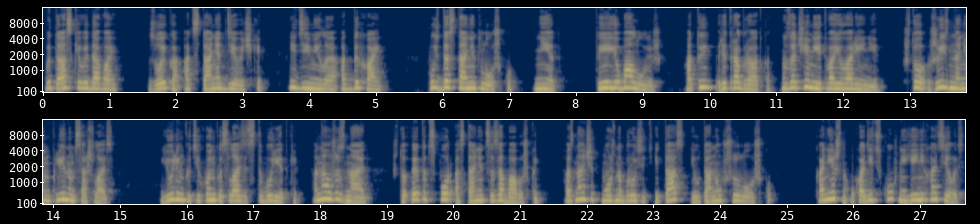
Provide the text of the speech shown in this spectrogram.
«Вытаскивай давай». «Зойка, отстань от девочки. Иди, милая, отдыхай». Пусть достанет ложку. Нет, ты ее балуешь. А ты ретроградка. Но зачем ей твое варенье? Что, жизнь на нем клином сошлась? Юленька тихонько слазит с табуретки. Она уже знает, что этот спор останется за бабушкой. А значит, можно бросить и таз, и утонувшую ложку. Конечно, уходить с кухни ей не хотелось,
